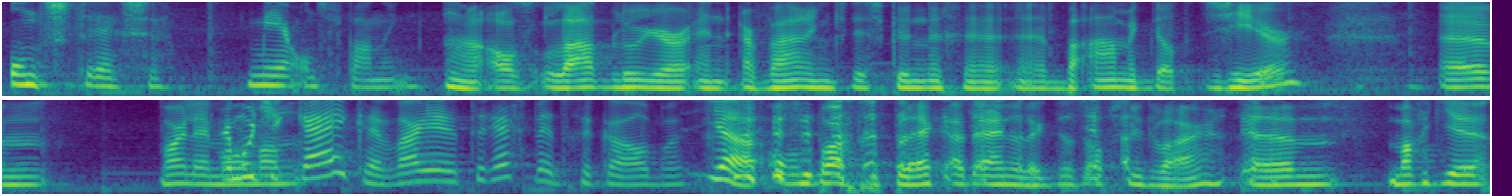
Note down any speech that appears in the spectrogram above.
ontstressen. Meer ontspanning. Nou, als laadbloeier en ervaringsdeskundige uh, beaam ik dat zeer. Um, Marleen moet je kijken waar je terecht bent gekomen. Ja, op een prachtige plek uiteindelijk. Dat is absoluut waar. Um, mag ik je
